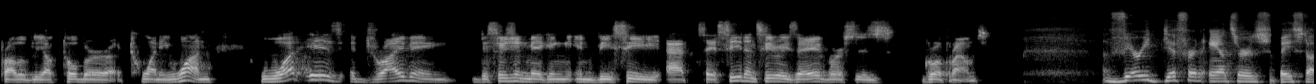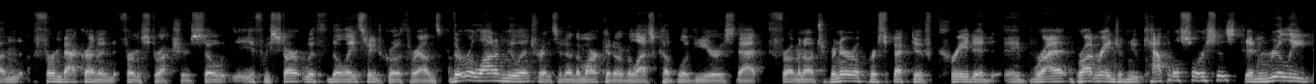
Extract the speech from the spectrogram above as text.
probably October 21. What is driving decision making in VC at say seed and series A versus growth rounds? Very different answers based on firm background and firm structures. So, if we start with the late stage growth rounds, there were a lot of new entrants into the market over the last couple of years that, from an entrepreneurial perspective, created a broad range of new capital sources and really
